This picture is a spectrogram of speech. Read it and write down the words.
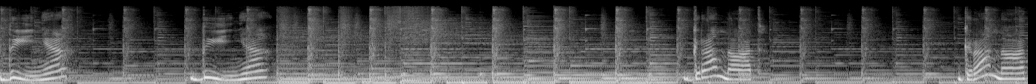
Дыня, дыня. Гранат, гранат.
